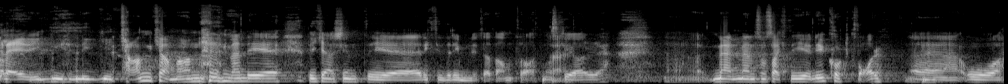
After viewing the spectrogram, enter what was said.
eller kan kan man. Men det, det kanske inte är riktigt rimligt att anta att man ska göra det. Eh, Men, men som sagt, det är, det är kort kvar. Eh, Och,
